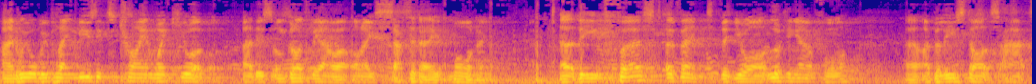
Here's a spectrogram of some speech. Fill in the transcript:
and we will be playing music to try and wake you up at this ungodly hour on a Saturday morning. Uh, the first event that you are looking out for, uh, I believe, starts at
